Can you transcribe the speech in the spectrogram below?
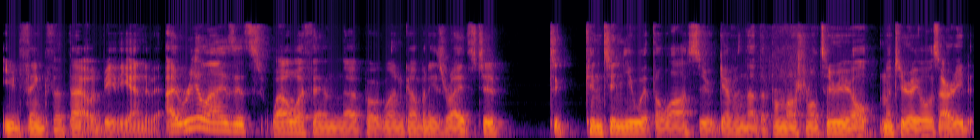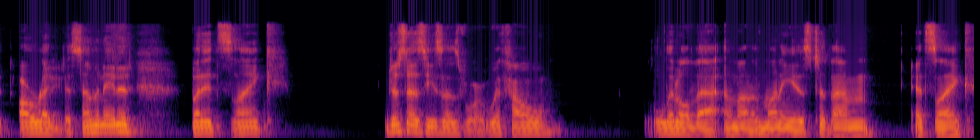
you'd think that that would be the end of it. I realize it's well within the Pokemon Company's rights to to continue with the lawsuit, given that the promotional material material is already already disseminated. But it's like, just as he says, with how little that amount of money is to them, it's like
